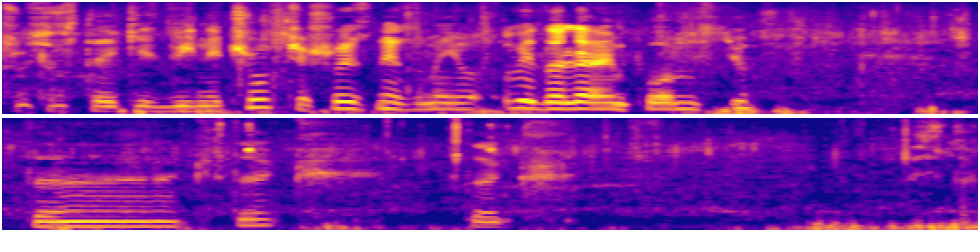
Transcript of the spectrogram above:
Щось росте якийсь двійничок чи щось знизу ми його видаляємо повністю. Так, так, так. Ось так.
